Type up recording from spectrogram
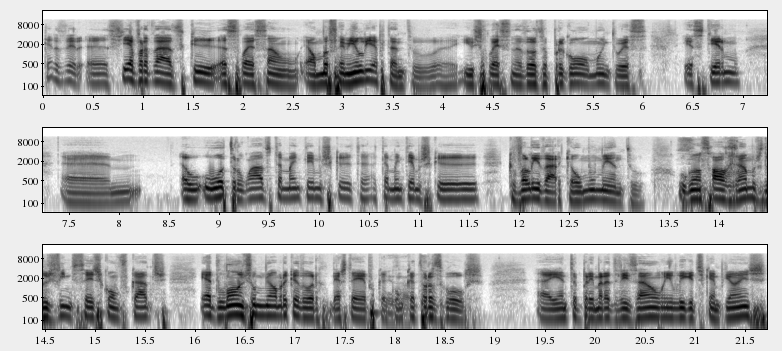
quer dizer, eh, se é verdade que a seleção é uma família, portanto, eh, e os selecionadores apregoam muito esse, esse termo, eh, o outro lado também temos que, também temos que, que validar, que é o momento. O Gonçalo Ramos, dos 26 convocados, é de longe o melhor marcador desta época, com Exato. 14 golos. Entre a Primeira Divisão e a Liga dos Campeões.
